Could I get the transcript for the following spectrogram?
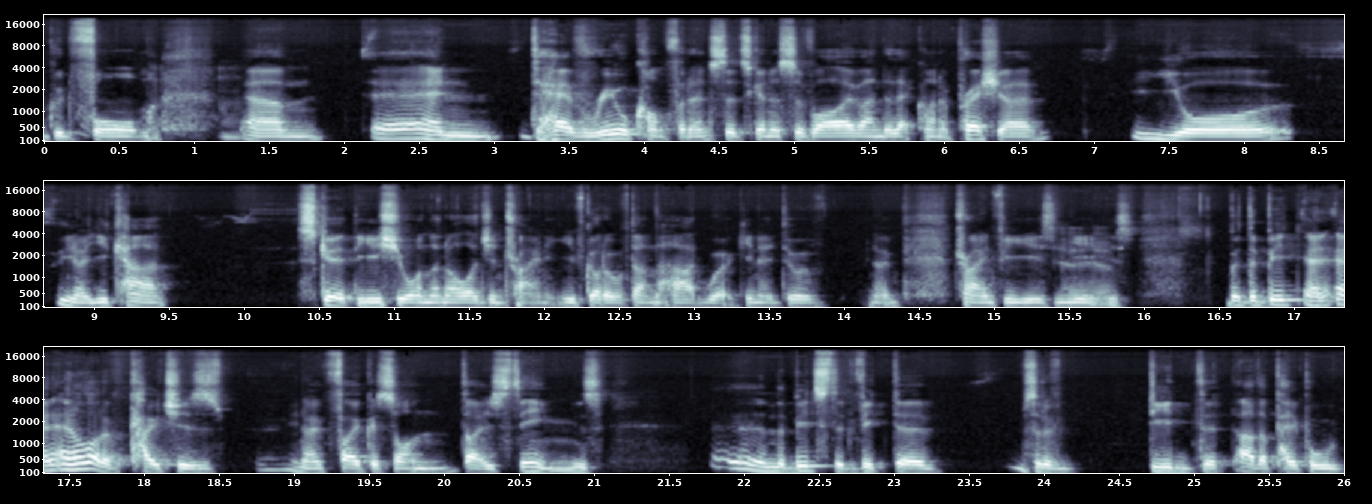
good form. Mm. Um, and to have real confidence that's going to survive under that kind of pressure, you're, you know, you can't skirt the issue on the knowledge and training. You've got to have done the hard work. You need to have you know trained for years and yeah, years. Yeah. But the bit and, and, a lot of coaches, you know, focus on those things. And the bits that Victor sort of did that other people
